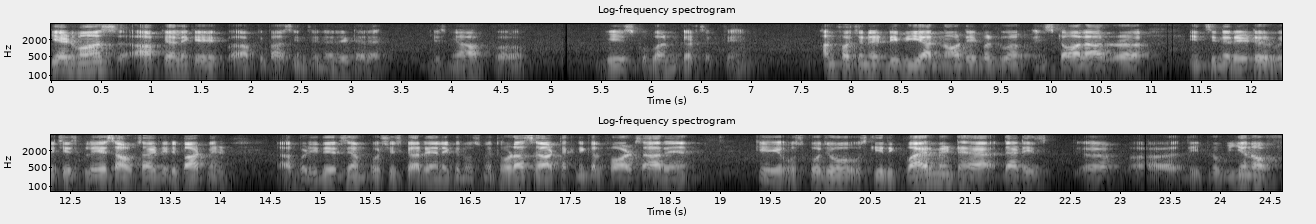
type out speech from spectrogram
ये एडवांस आप कह लें कि आपके पास इंसिनरेटर है। जिसमें आप वेस्ट को बर्न कर सकते हैं। Unfortunately we are not able to install our incinerator which is place outside the department बड़ी देर से हम कोशिश कर रहे हैं, लेकिन उसमें थोड़ा सा टेक्निकल फॉल्ट्स आ रहे हैं कि उसको जो, उसकी रिक्वायरमेंट है that is the provision of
